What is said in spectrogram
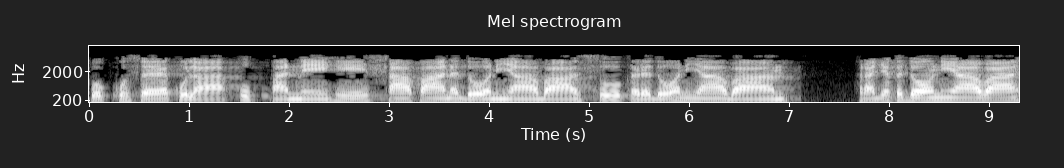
පුක්කුස කුලා uppannේහි සාපාන දෝනියාවා සෝකර දෝනියාවා රජක දෝනියාවා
